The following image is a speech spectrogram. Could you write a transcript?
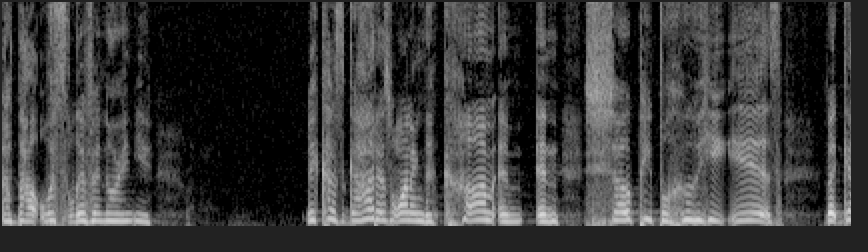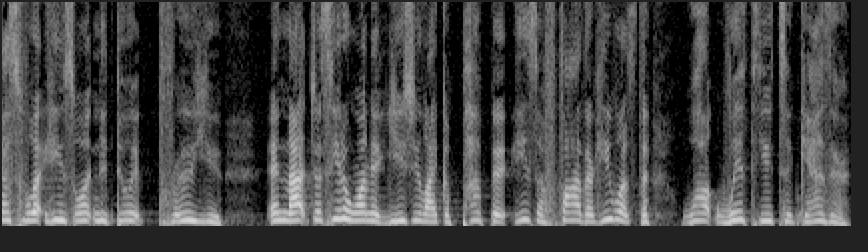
about what's living in you. Because God is wanting to come and, and show people who He is. But guess what? He's wanting to do it through you. And not just, He don't want to use you like a puppet. He's a father. He wants to walk with you together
